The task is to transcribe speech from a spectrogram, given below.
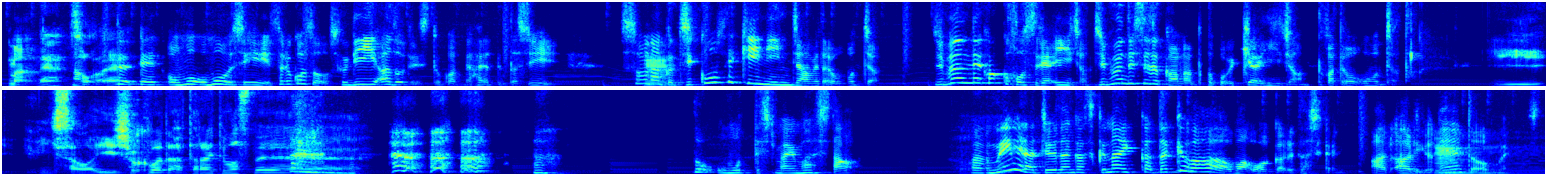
まあねそうね。でで思う思うしそれこそフリーアドレスとかって流行ってたしそうなんか自己責任じゃんみたいな思っちゃう、自分で確保すりゃいいじゃん。自分で静かなとこ行きゃいいじゃんとかって思っちゃった。いいミキさんはいい職場で働いてますね。うんと思ってしまいました。まあ、無意味な中断が少ないかだけは、まあ、分かる、確かに。あるあるよね、とは思います。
